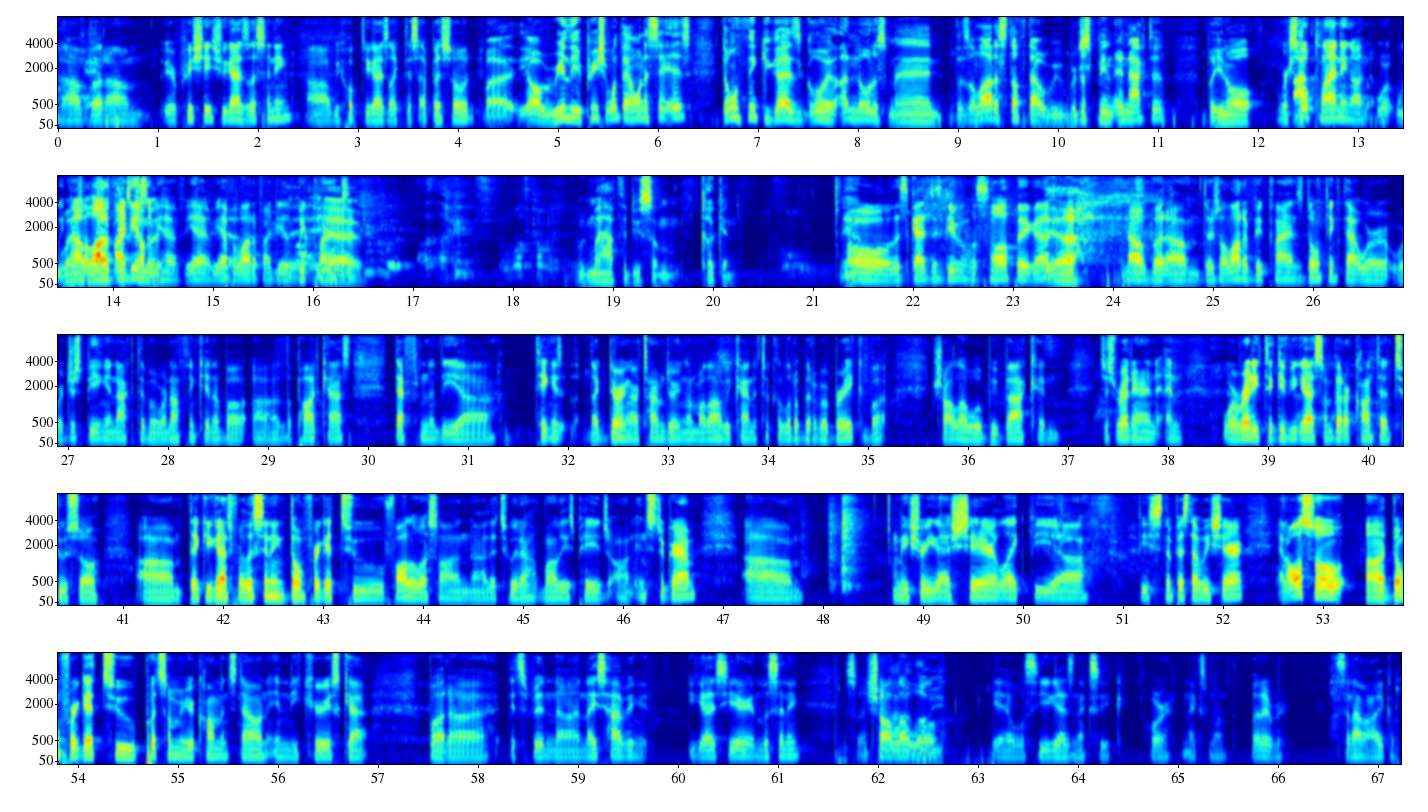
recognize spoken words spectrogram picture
No, Okay. but um, we appreciate you guys listening. Uh, we hope you guys like this episode. But yo, really appreciate. One thing I want to say is, don't think you guys going unnoticed, man. There's a lot of stuff that we we're just being inactive, but you know, We're still I- planning on. We, we, we have a a lot lot of of things ideas that we have. Yeah, we have a lot of ideas, big plans. Yeah, Give them a, a hint of what's coming. we might have to do some cooking. Yeah. Oh, this guy just gave him a small thing, huh? yeah. No, but um, there's a lot of big plans. Don't think that we're we're just being inactive and we're not thinking about uh, the podcast. Definitely uh, taking like during our time during Ramadan, we kind of took a little bit of a break, but inshallah we'll be back and just ready and and we're ready to give you guys some better content too. So um, thank you guys for listening. Don't forget to follow us on uh, the Two and a Half Mollies page on Instagram. Um, make sure you guys share, like the. These snippets that we share. And also, uh, don't forget to put some of your comments down in the Curious Cat. But uh, it's been uh, nice having you guys here and listening. So inshallah, we'll you. yeah, we'll see you guys next week or next month, whatever. Assalamu alaikum.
